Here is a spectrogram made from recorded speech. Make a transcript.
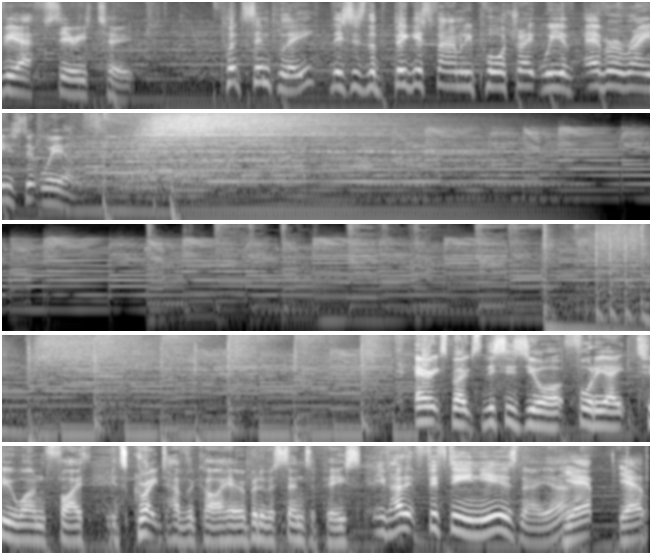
VF Series 2. Put simply, this is the biggest family portrait we have ever arranged at Wheels. Eric Spokes, this is your 48215. It's great to have the car here, a bit of a centrepiece. You've had it 15 years now, yeah? Yep, yep.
